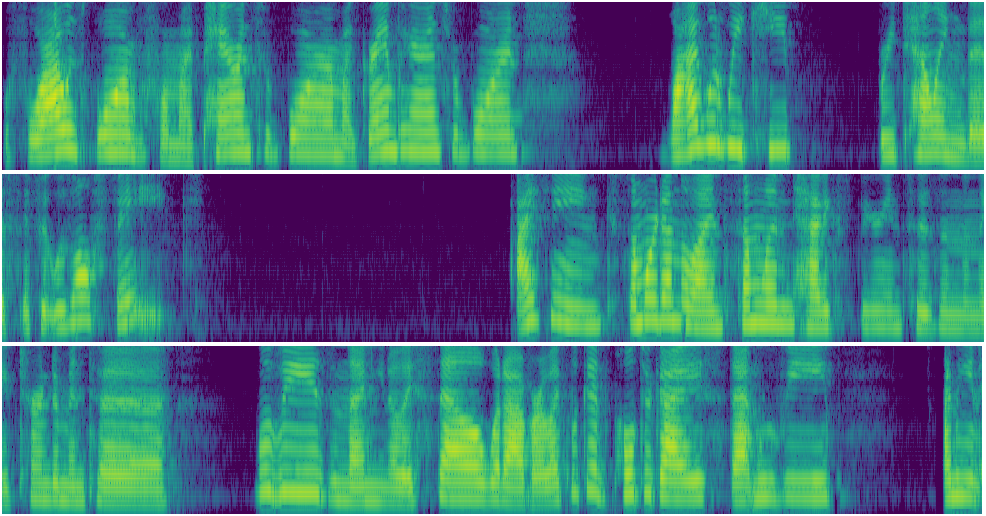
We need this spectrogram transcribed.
before I was born, before my parents were born, my grandparents were born. Why would we keep retelling this if it was all fake? I think somewhere down the line, someone had experiences and then they turned them into movies and then, you know, they sell, whatever. Like, look at Poltergeist, that movie. I mean,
